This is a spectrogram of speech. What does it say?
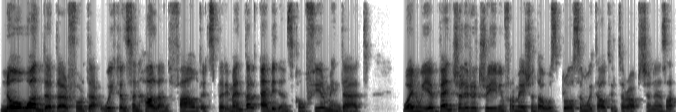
No wonder, therefore, that Wickens and Holland found experimental evidence confirming that when we eventually retrieve information that was processed without interruption as a,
